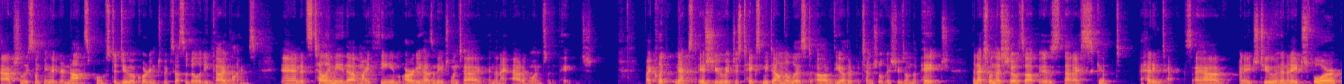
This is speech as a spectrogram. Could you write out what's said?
actually something that you're not supposed to do according to accessibility guidelines. And it's telling me that my theme already has an H1 tag and then I added one to the page. If I click next issue, it just takes me down the list of the other potential issues on the page. The next one that shows up is that I skipped heading tags. I have an H2 and then an H4,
